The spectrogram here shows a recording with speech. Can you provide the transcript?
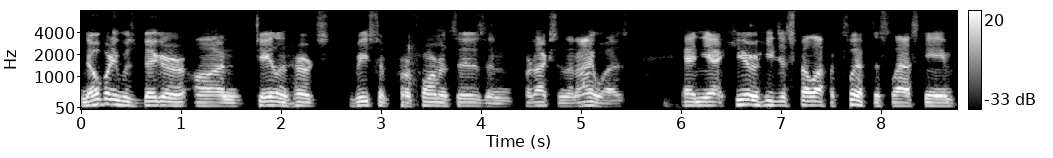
nobody was bigger on Jalen Hurts' recent performances and production than I was. And yet here he just fell off a cliff this last game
